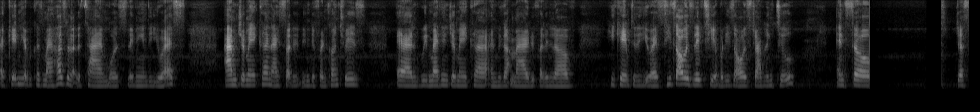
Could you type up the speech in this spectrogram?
I came here because my husband at the time was living in the U.S. I'm Jamaican. I studied in different countries, and we met in Jamaica, and we got married. We fell in love. He came to the U.S. He's always lived here, but he's always traveling too, and so just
